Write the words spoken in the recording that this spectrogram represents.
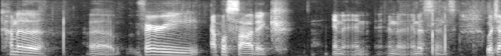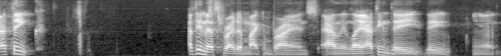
kind of uh, very episodic in in in a, in a sense, which I think I think that's right up Mike and Bryan's alley. Like I think they they you know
